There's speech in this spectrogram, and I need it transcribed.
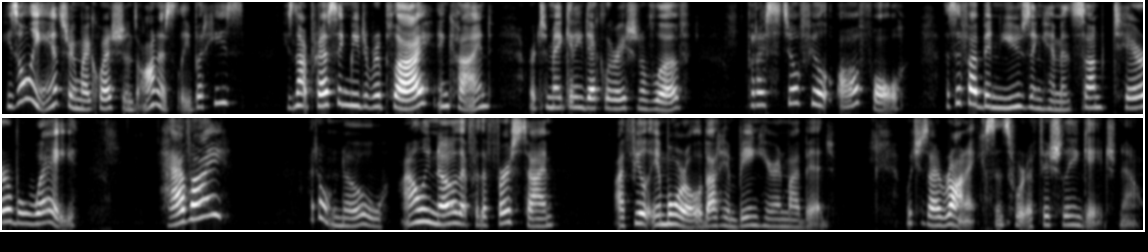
He's only answering my questions honestly, but he's he's not pressing me to reply in kind or to make any declaration of love. But I still feel awful, as if I've been using him in some terrible way. Have I? I don't know. I only know that for the first time, I feel immoral about him being here in my bed, which is ironic since we're officially engaged now.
